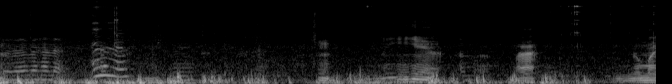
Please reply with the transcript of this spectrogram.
ตัวได้ไหมฮะน่ะอืมนี่มานี่หน้ำไม้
